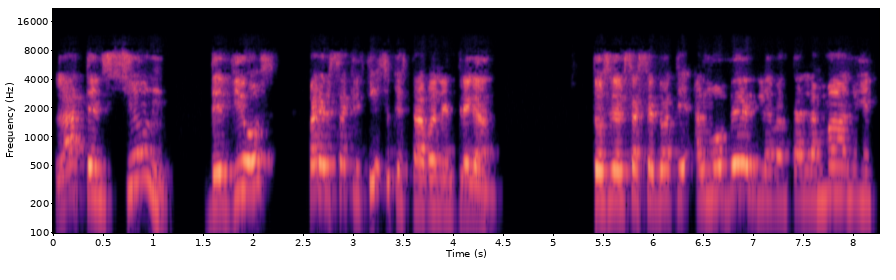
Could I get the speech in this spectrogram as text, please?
la atención de Dios para el sacrificio que estaban entregando. Entonces el sacerdote al mover y levantar la mano y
